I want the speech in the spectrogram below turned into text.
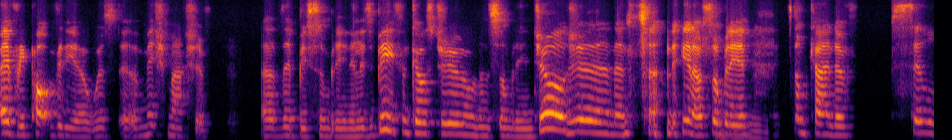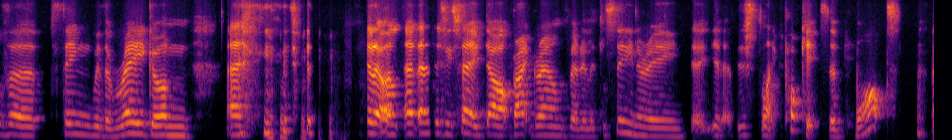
every pop video was a mishmash of. Uh, there'd be somebody in Elizabethan costume and somebody in Georgian and somebody, you know somebody in Mm. some kind of silver thing with a ray gun. you know, and, and, as you say, dark background, very little scenery. Uh, you know, just like pockets of what?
